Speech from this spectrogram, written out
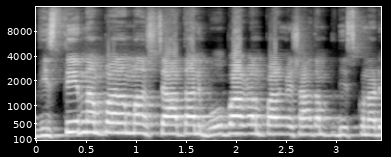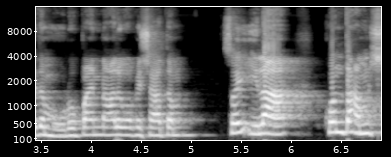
విస్తీర్ణం పరంగా శాతాన్ని భూభాగం పరంగా శాతం తీసుకున్నట్టయితే మూడు పాయింట్ నాలుగు ఒక శాతం. సో ఇలా కొంత అంశ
